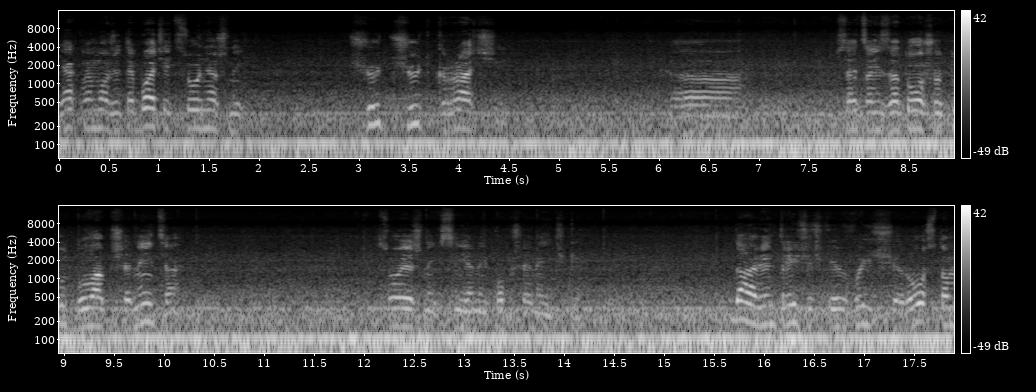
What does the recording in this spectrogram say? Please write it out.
Як ви можете бачити, соняшник чуть-чуть кращий. Е, Все це із-за того, що тут була пшениця. Соєшник сіяний по пшенички. Да, він трішечки вище ростом.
